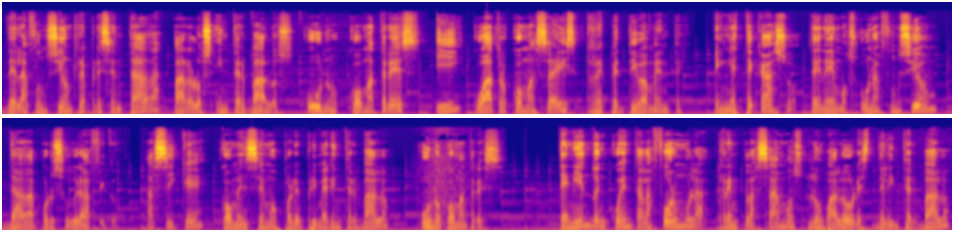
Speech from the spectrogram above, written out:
de la función representada para los intervalos 1,3 y 4,6 respectivamente. En este caso tenemos una función dada por su gráfico, así que comencemos por el primer intervalo 1,3. Teniendo en cuenta la fórmula, reemplazamos los valores del intervalo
